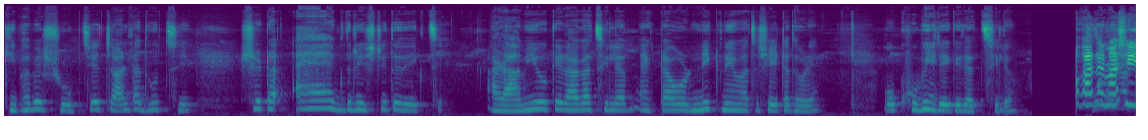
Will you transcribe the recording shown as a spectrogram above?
কীভাবে সবজি আর চালটা ধুচ্ছে, সেটা এক দৃষ্টিতে দেখছে। আর আমি ওকে রাগাচ্ছিলাম একটা ওর নিক নেম আছে সেইটা ধরে। ও খুবই রেগে যাচ্ছিল। ও কাজের মাসি!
